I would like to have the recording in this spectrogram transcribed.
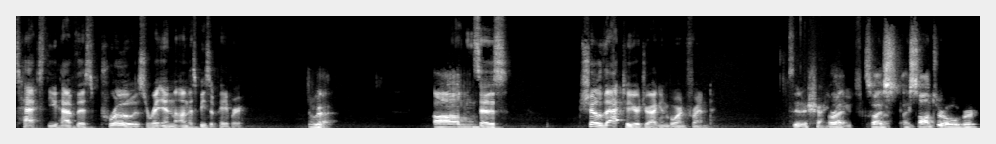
text. You have this prose written on this piece of paper. Okay. Um. It says, "Show that to your dragonborn friend." Is it a shiny? All right. So I, I saunter over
